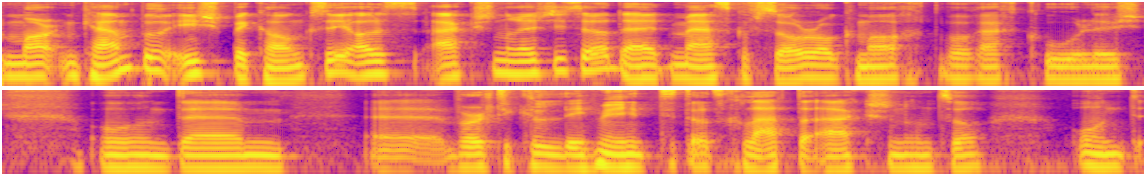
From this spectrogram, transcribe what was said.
Martin Campbell ist bekannt gewesen als Actionregisseur. Der hat Mask of Sorrow gemacht, wo recht cool ist. Und ähm, äh, Vertical Limit, das Kletter-Action und so. Und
